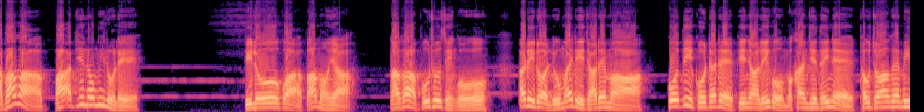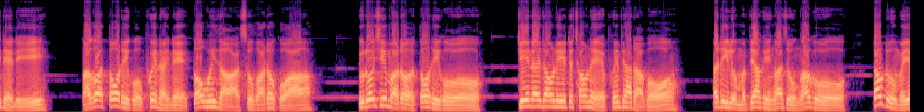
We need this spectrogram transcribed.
အဘကဘာအပြစ်လုံးပြီလို့လဲဒီလိုကွာဘာမောင်ရငါကပူးထုစင်ကိုအဲ့ဒီတော့လူမိုက်တွေကြားထဲမှာကိုတိကိုတက်တဲ့ပညာလေးကိုမခံကျင်သိမ့်နဲ့ထုတ်ကြွားခဲ့မိတယ်လေငါကတော့တွေကိုဖွင့်နိုင်တဲ့တောဝိဇ္ဇာဆိုပါတော့ကွာသူတို့ရှိမှတော့တော့တွေကိုကျေနန်းချောင်းလေးတစ်ချောင်းနဲ့ဖွင့်ပြတာပေါ့အဲ့ဒီလိုမပြခင်ကဆိုငါ့ကိုတောက်တူမရ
